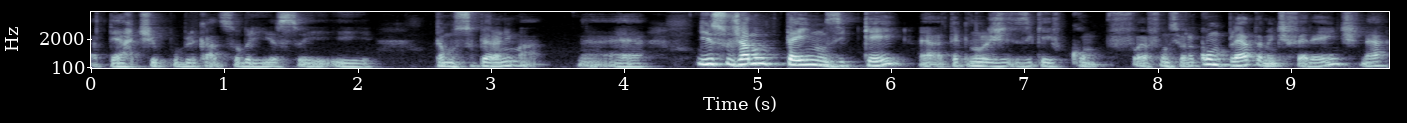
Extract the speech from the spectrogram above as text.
até artigo publicado sobre isso e, estamos super animados. Né? É, isso já não tem no ZK, né? a tecnologia ZK com, funciona completamente diferente, né?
